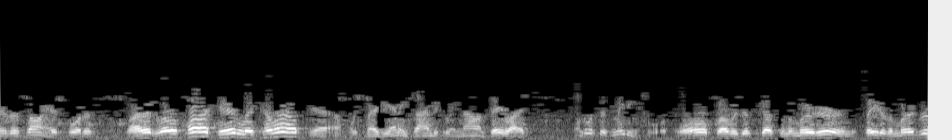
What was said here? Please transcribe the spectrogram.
Well, here's the Tong headquarters. Might as well park here till they come out. Yeah, which may be any time between now and daylight. Wonder what this meeting's for. Oh, probably discussing the murder and the fate of the murderer.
